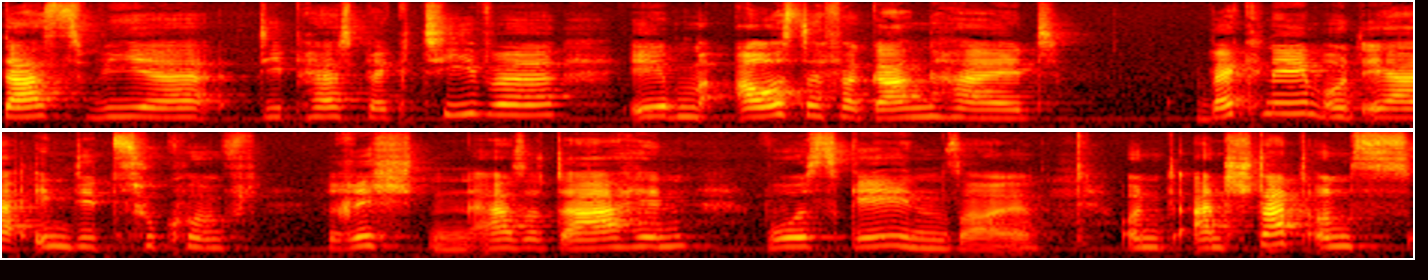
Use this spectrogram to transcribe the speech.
dass wir die Perspektive eben aus der Vergangenheit wegnehmen und eher in die Zukunft richten, also dahin, wo es gehen soll. Und anstatt uns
